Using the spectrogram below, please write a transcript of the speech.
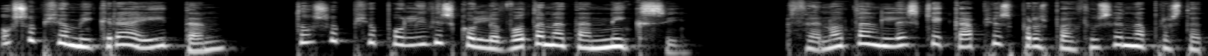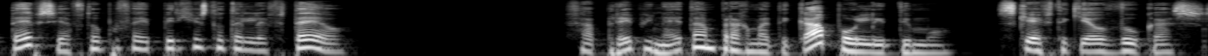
Όσο πιο μικρά ήταν, τόσο πιο πολύ δυσκολευόταν να τα ανοίξει. Φαινόταν λες και κάποιος προσπαθούσε να προστατεύσει αυτό που θα υπήρχε στο τελευταίο. Θα πρέπει να ήταν πραγματικά πολύτιμο, σκέφτηκε ο Δούκας.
